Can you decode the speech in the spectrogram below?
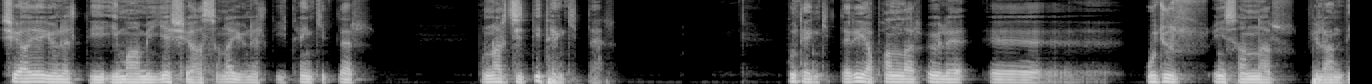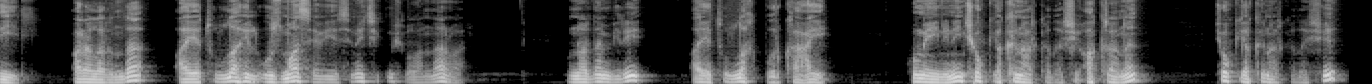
Şia'ya yönelttiği, İmamiye Şiasına yönelttiği tenkitler, bunlar ciddi tenkitler. Bu tenkitleri yapanlar öyle e, ucuz insanlar filan değil. Aralarında Ayetullahil uzma seviyesine çıkmış olanlar var. Bunlardan biri Ayetullah Burkai. Hümeyni'nin çok yakın arkadaşı, akranı, çok yakın arkadaşı.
